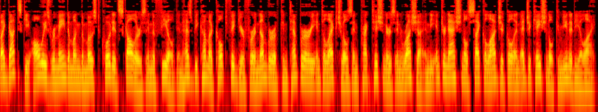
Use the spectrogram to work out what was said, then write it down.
Vygotsky always remained among the most quoted scholars in the field and has become a cult figure for a number of contemporary intellectuals and practitioners in Russia and the international psychological and educational community alike.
